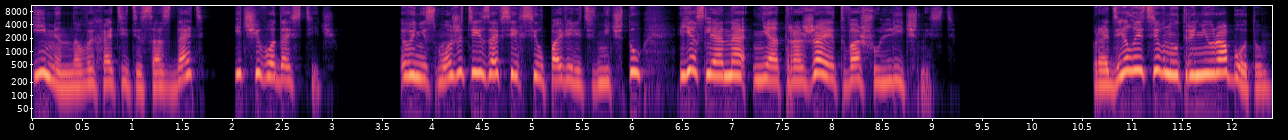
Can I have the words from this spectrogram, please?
именно вы хотите создать и чего достичь. Вы не сможете изо всех сил поверить в мечту, если она не отражает вашу личность. Проделайте внутреннюю работу.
